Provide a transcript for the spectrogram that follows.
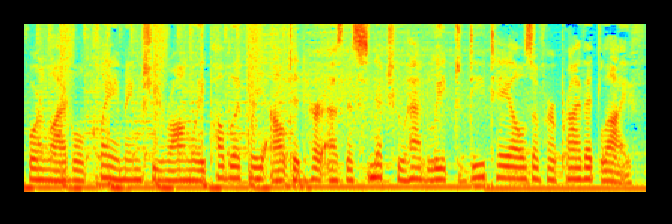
for libel claiming she wrongly publicly outed her as the snitch who had leaked details of her private life.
